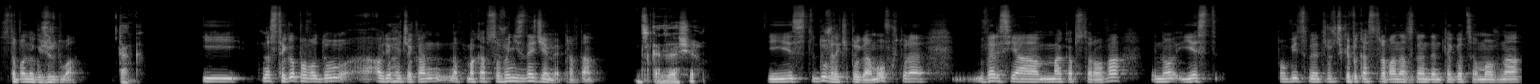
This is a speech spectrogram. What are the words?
z dowolnego źródła. Tak. I no, z tego powodu audio hijacka no, w Mac App Store nie znajdziemy, prawda? Zgadza się. I jest dużo takich programów, które wersja Mac App Store'owa no, jest powiedzmy troszeczkę wykastrowana względem tego, co można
